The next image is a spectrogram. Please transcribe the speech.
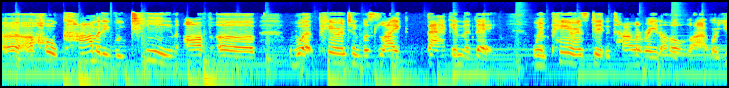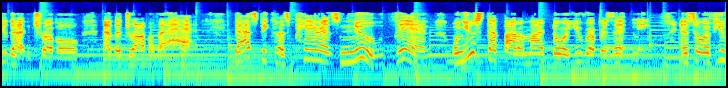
a, a whole comedy routine off of what parenting was like back in the day when parents didn't tolerate a whole lot, where you got in trouble at the drop of a hat. That's because parents knew then when you step out of my door, you represent me. And so if you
